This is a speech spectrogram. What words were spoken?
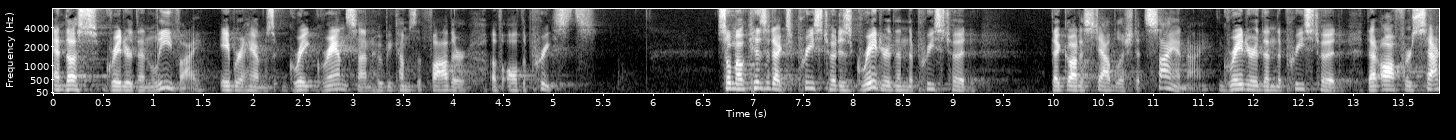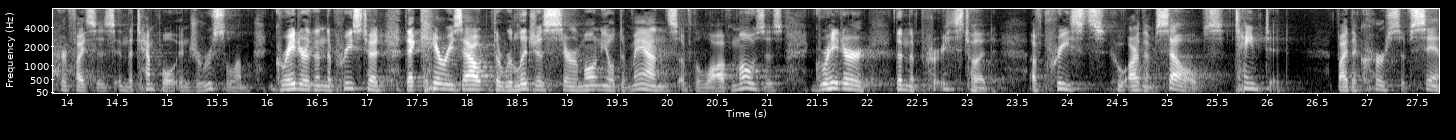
and thus greater than Levi, Abraham's great grandson, who becomes the father of all the priests. So Melchizedek's priesthood is greater than the priesthood that God established at Sinai, greater than the priesthood that offers sacrifices in the temple in Jerusalem, greater than the priesthood that carries out the religious ceremonial demands of the law of Moses, greater than the priesthood of priests who are themselves tainted by the curse of sin,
